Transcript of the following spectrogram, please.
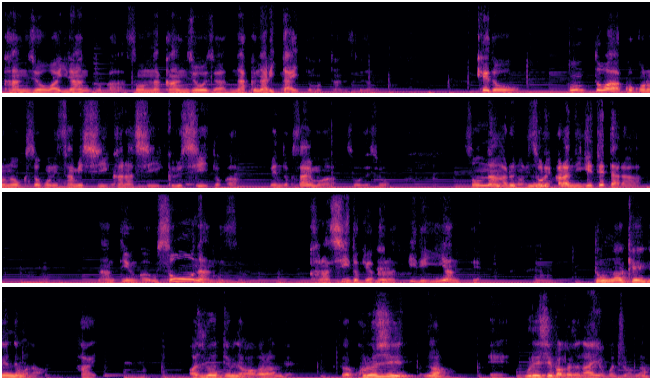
感情はいらんとか、そんな感情じゃなくなりたいって思ったんですけど、けど、本当は心の奥底に寂しい、悲しい、苦しいとか、めんどくさいもんはそうでしょう。そんなんある。のに、うんそれから逃げてたら、なんていうのか、嘘なんですよ。悲しい時は悲しいでいいやんって。どんな経験でもな。はい。味わってみなわからんで。それは苦しいな。ええ。嬉しいばっかじゃないよもちろんな。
